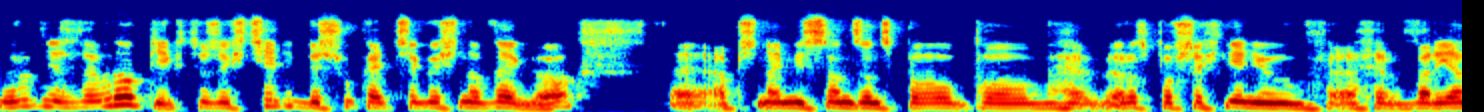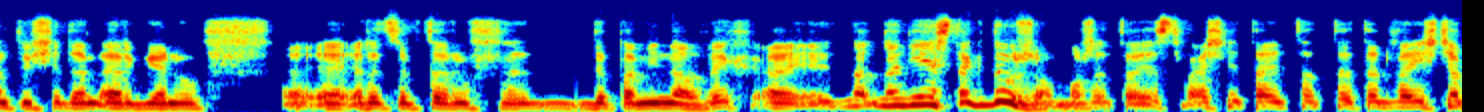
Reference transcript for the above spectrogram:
również w Europie, którzy chcieliby szukać czegoś nowego, E, a przynajmniej sądząc po, po rozpowszechnieniu wariantu 7R genu e, receptorów dopaminowych, e, no, no, nie jest tak dużo. Może to jest właśnie te, te, te 20%,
